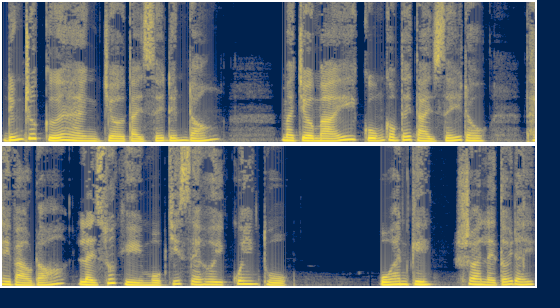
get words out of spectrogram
đứng trước cửa hàng chờ tài xế đến đón. Mà chờ mãi cũng không thấy tài xế đâu, thay vào đó lại xuất hiện một chiếc xe hơi quen thuộc. Ủa anh Kiên, sao anh lại tới đây?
